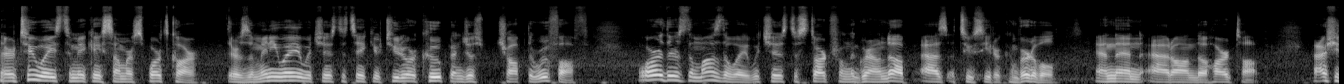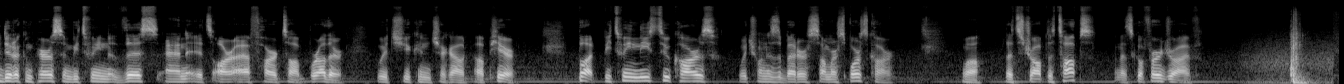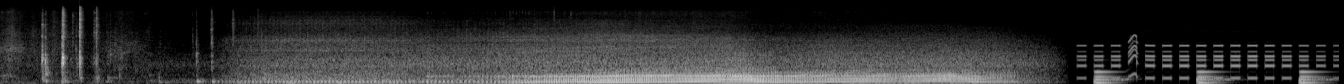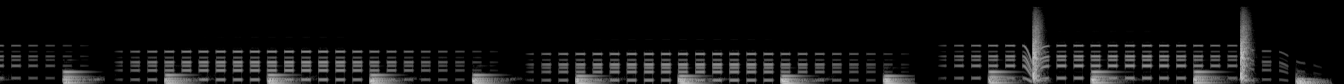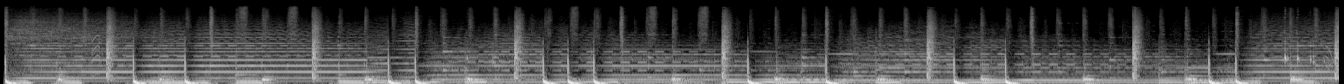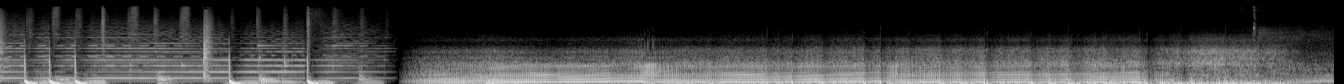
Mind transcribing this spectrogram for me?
There are two ways to make a summer sports car. There's the Mini way, which is to take your two-door coupe and just chop the roof off. Or there's the Mazda way, which is to start from the ground up as a two-seater convertible, and then add on the hardtop. I actually did a comparison between this and its RF hardtop brother, which you can check out up here. But between these two cars, which one is a better summer sports car? Well, let's drop the tops and let's go for a drive.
